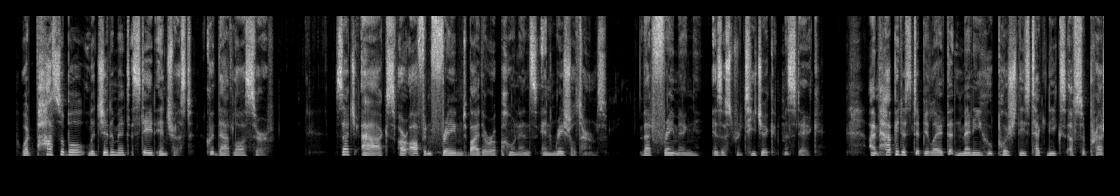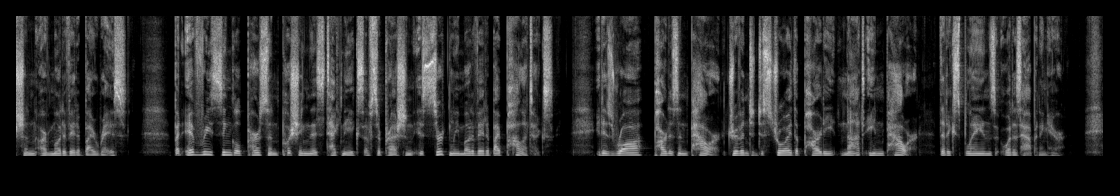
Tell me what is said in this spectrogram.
What possible legitimate state interest could that law serve? Such acts are often framed by their opponents in racial terms. That framing is a strategic mistake. I'm happy to stipulate that many who push these techniques of suppression are motivated by race, but every single person pushing these techniques of suppression is certainly motivated by politics. It is raw partisan power driven to destroy the party not in power that explains what is happening here.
